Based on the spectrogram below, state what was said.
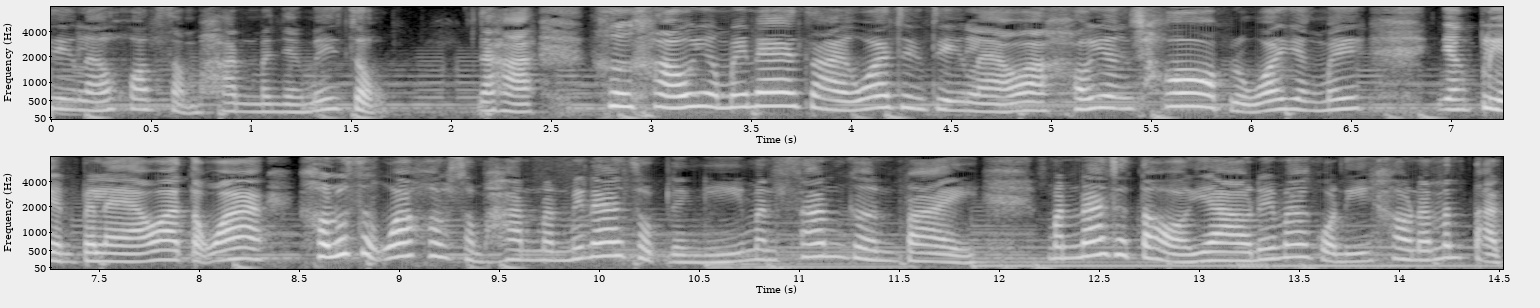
ริงๆ แล้วความสัมพันธ์มันยังไม่จบ นะคะ คือเขายังไม่แน่ใจว่าจริง ๆ แล้วอะเขายังชอบหรือว่ายังไม่ยังเปลี่ยนไปแล้วอะแต่ว่าเขารู้สึกว่าความสัมพันธ์มันไม่น่าจบอย่างนี้ มันสั้นเกินไป มันน่าจะต่อยาวได้มากกว่านี้เขานั้นมันตัด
